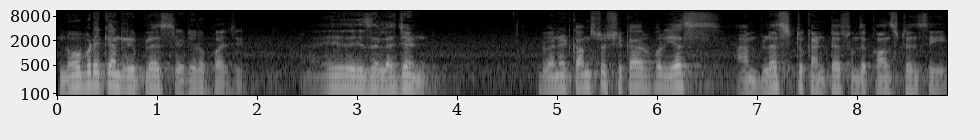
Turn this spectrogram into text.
Nobody can replace Yediyurappaji. He is a legend. When it comes to Shikarpur, yes, I'm blessed to contest from the constituency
